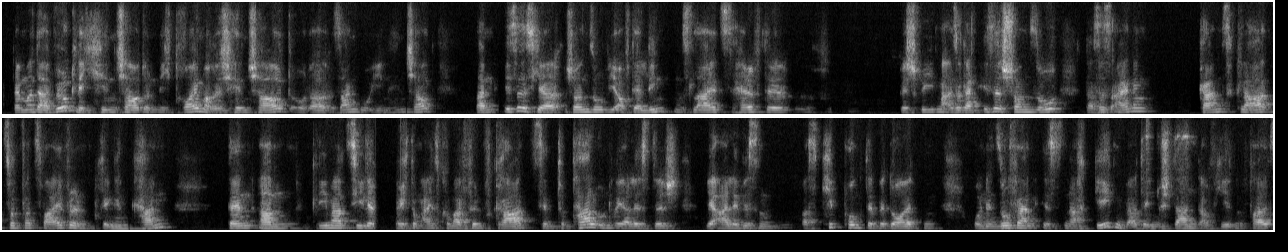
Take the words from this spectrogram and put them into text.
wenn man da wirklich hinschaut und nicht träumerisch hinschaut oder sanguin hinschaut, dann ist es ja schon so wie auf der linken Slides-Hälfte beschrieben. Also dann ist es schon so, dass es einem ganz klar zum Verzweifeln bringen kann. Denn ähm, Klimaziele Richtung 1,5 Grad sind total unrealistisch. Wir alle wissen, was Kipppunkte bedeuten. Und insofern ist nach gegenwärtigem Stand auf jeden Fall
